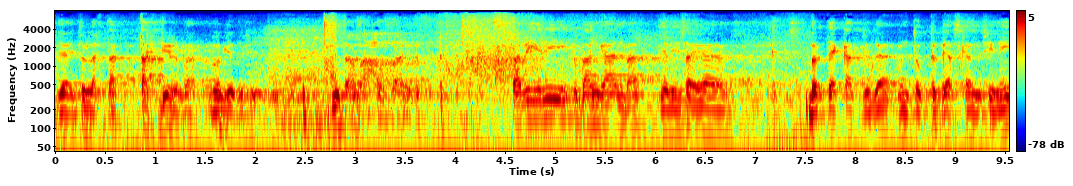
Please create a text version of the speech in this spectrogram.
ya itulah tak, takdir Pak, begitu. Minta maaf Pak. Tapi ini kebanggaan Pak, jadi saya bertekad juga untuk tegaskan di sini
